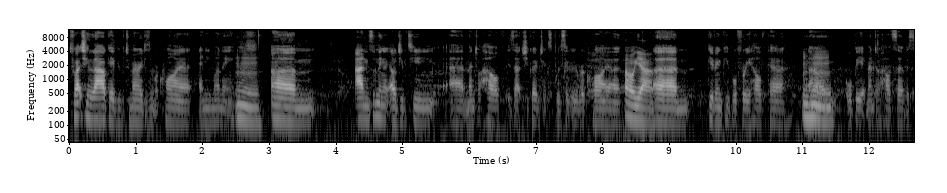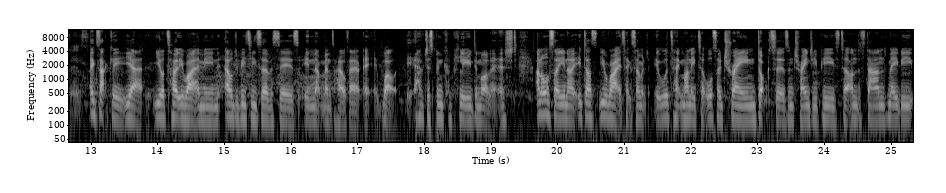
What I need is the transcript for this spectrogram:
to actually allow gay people to marry doesn't require any money. Mm. Um, and something like LGBT uh, mental health is actually going to explicitly require Oh yeah. um, giving people free healthcare, Mhm. um, albeit mental health services. Exactly, yeah, you're totally right. I mean, LGBT services in that mental health area, well, have just been completely demolished. And also, you know, it does, you're right, it takes so much, it would take money to also train doctors and train GPs to understand maybe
